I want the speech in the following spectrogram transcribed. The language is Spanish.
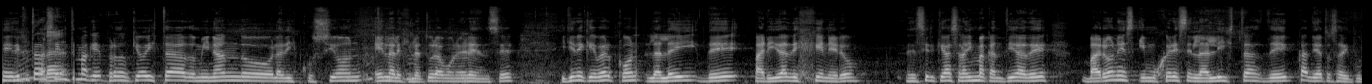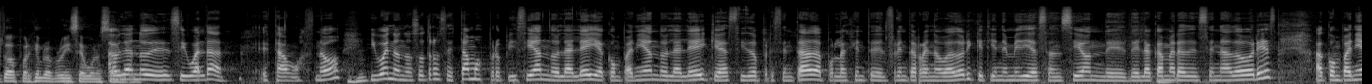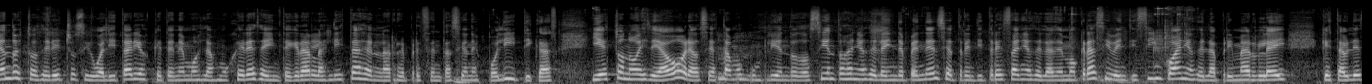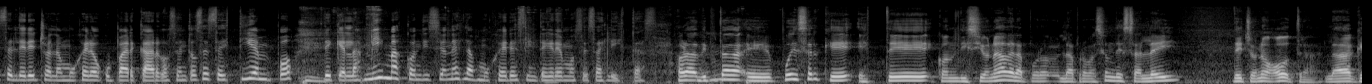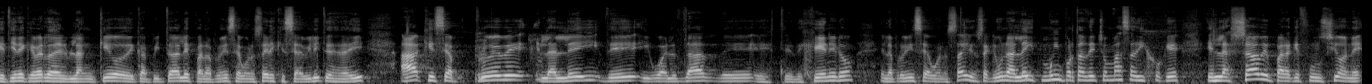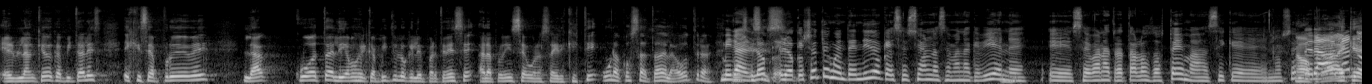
Eh, diputado, hay un tema que, perdón, que hoy está dominando la discusión en la legislatura bonaerense y tiene que ver con la ley de paridad de género, es decir, que hace la misma cantidad de varones y mujeres en las listas de candidatos a diputados, por ejemplo, a la provincia de Buenos Aires. Hablando de desigualdad, estamos, ¿no? Y bueno, nosotros estamos propiciando la ley, acompañando la ley que ha sido presentada por la gente del Frente Renovador y que tiene media sanción de, la Cámara de Senadores, acompañando estos derechos igualitarios que tenemos las mujeres de integrar las listas en las representaciones políticas. Y esto no es de ahora, o sea, estamos cumpliendo 200 años de la independencia, 33 años de la democracia y 25 años de la primer ley que está establece el derecho a la mujer a ocupar cargos. Entonces es tiempo de que en las mismas condiciones las mujeres integremos esas listas. Ahora, diputada, eh, ¿puede ser que esté condicionada la, la aprobación de esa ley de hecho, no, otra, la que tiene que ver la del blanqueo de capitales para la provincia de Buenos Aires, que se habilite desde ahí, a que se apruebe la ley de igualdad de, este, de género en la provincia de Buenos Aires. O sea que una ley muy importante, de hecho, Massa dijo que es la llave para que funcione el blanqueo de capitales, es que se apruebe la cuota, digamos, el capítulo que le pertenece a la provincia de Buenos Aires, que esté una cosa atada a la otra. Mira, lo, que yo tengo entendido que hay sesión la semana que viene, eh, se van a tratar los dos temas, así que no sé. pero,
